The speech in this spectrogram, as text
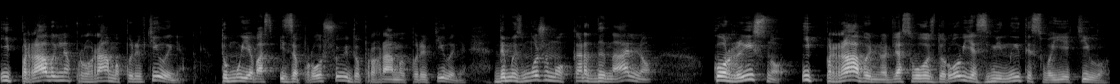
і правильна програма перевтілення. Тому я вас і запрошую до програми перевтілення, де ми зможемо кардинально, корисно і правильно для свого здоров'я змінити своє тіло.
